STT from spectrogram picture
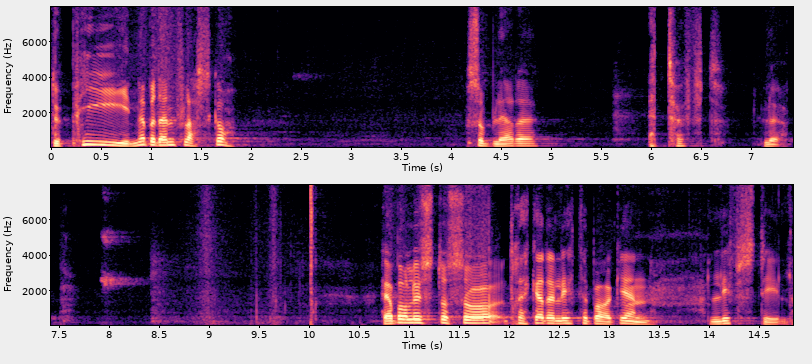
Du piner på den flaska. Så blir det et tøft løp. Jeg har bare lyst til å trekke det litt tilbake igjen. Livsstil.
